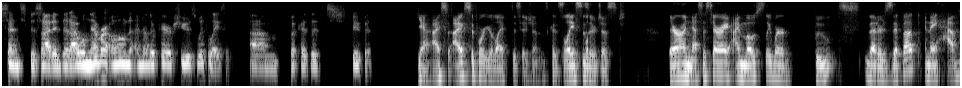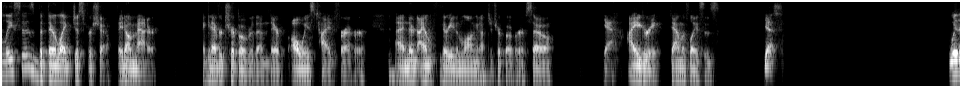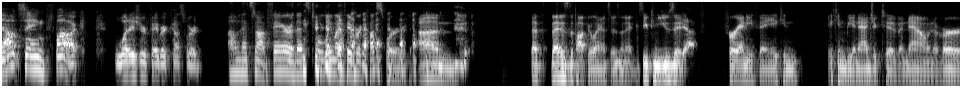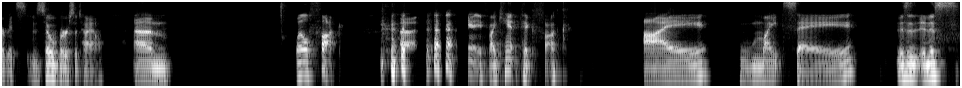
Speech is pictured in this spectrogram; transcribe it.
since decided that I will never own another pair of shoes with laces um, because it's stupid. Yeah i, I support your life decisions because laces are just they're unnecessary. I mostly wear boots that are zip up and they have laces but they're like just for show. They don't matter. I can never trip over them. They're always tied forever. And they're i don't think they're even long enough to trip over. So yeah i agree. Down with laces yes without saying fuck what is your favorite cuss word oh that's not fair that's totally my favorite cuss word um that's that is the popular answer, isn't it? Because you can use it yeah. for anything. It can it can be an adjective, a noun, a verb. It's, it's so versatile. Um, well, fuck. Uh, if I can't pick fuck, I might say this is and this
